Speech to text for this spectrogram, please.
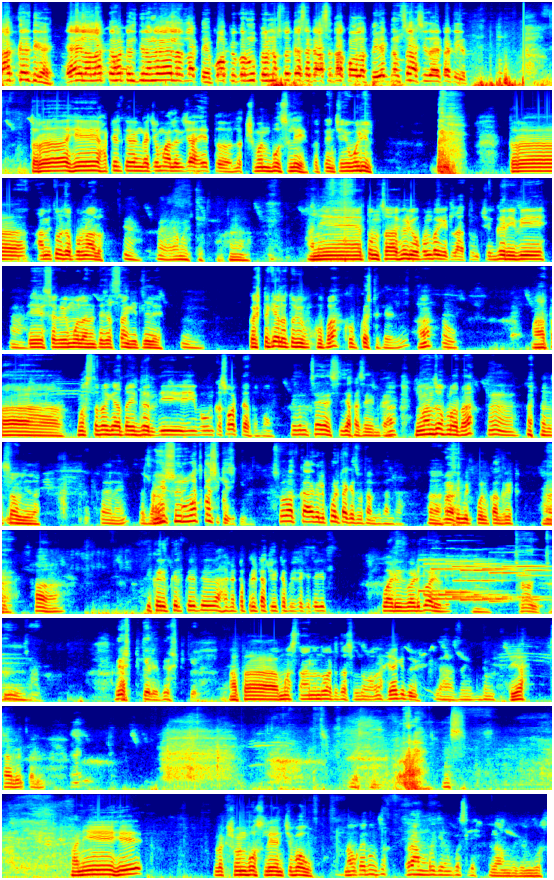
नाट करते काय? यायला लागतं हॉटेल तिरंगा यायलाच लागतंय. कॉपी करून उपयोग नसतो त्यासाठी असं दाखवावं लागतं. एकदम सहाशे जाय टाकले तर हे हॉटेल तिरंगाचे मालक जे आहेत लक्ष्मण भोसले तर त्यांचे वडील. तर आम्ही तुळजापूरून आलो. रामूर्ती हं. आणि तुमचा व्हिडिओ पण बघितला. तुमची गरिबी ते सगळी मुलांना त्याच्यात सांगितलेले. आहे. कष्ट केलं तुम्ही खूप हा? खूप कष्ट केले आता मस्त पैकी आता एक गर्दी ही बघून कसं वाटतंय आता मग एकदम जगाचं येईन काय? हा? निवांत झोपलो आता? हं, सावलीला. काय नाही तसं. ही सुरुवात कशी कशी केली? सुरुवात काय झाली? पोल टाकायचं होतं आमचा हा. धंदा सिमेंट पोल काँक्रीट. हा. हा. ती करीत करीत करीत हा टपरी टाकली टपरी टाकली त्याची वाढीव वाढीत वाढवली छान हम्म. छान. बेस्ट केलं बेस्ट केलं. आता मस्त आनंद वाटत असेल तुम्हाला. या की तुम्ही? हा, असं एकदम. या. चालू आहे, चालू आहे. बस. आणि हे लक्ष्मण भोसले यांचे भाऊ. नाव काय तुमचं? राम बजरंग बसले राम बजरंग भोस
